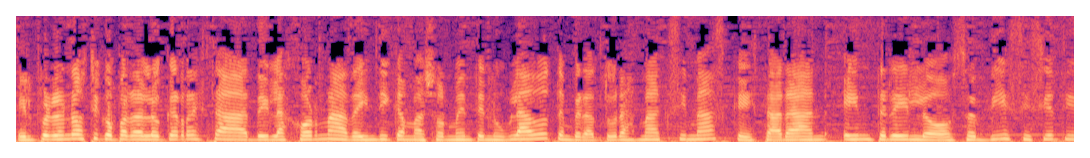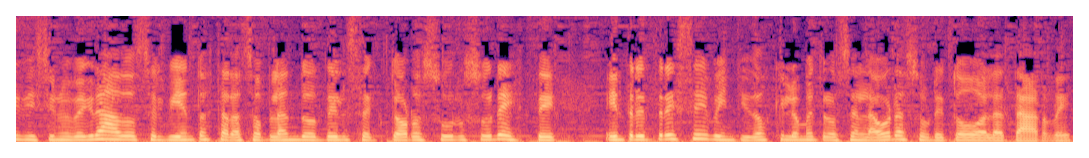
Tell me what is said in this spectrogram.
El pronóstico para lo que resta de la jornada indica mayormente nublado, temperaturas máximas que estarán entre los 17 y 19 grados. El viento estará soplando del sector sur-sureste entre 13 y 22 kilómetros en la hora, sobre todo a la tarde.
